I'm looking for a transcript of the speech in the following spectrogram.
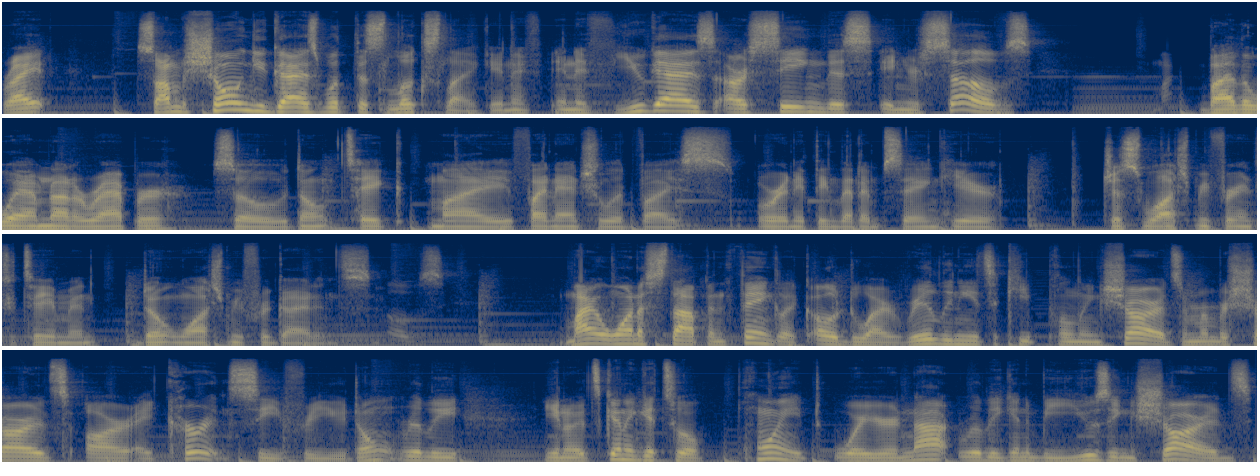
right? So I'm showing you guys what this looks like. And if and if you guys are seeing this in yourselves, by the way, I'm not a rapper, so don't take my financial advice or anything that I'm saying here. Just watch me for entertainment. Don't watch me for guidance. Might want to stop and think like, oh, do I really need to keep pulling shards? Remember, shards are a currency for you. Don't really, you know, it's going to get to a point where you're not really going to be using shards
